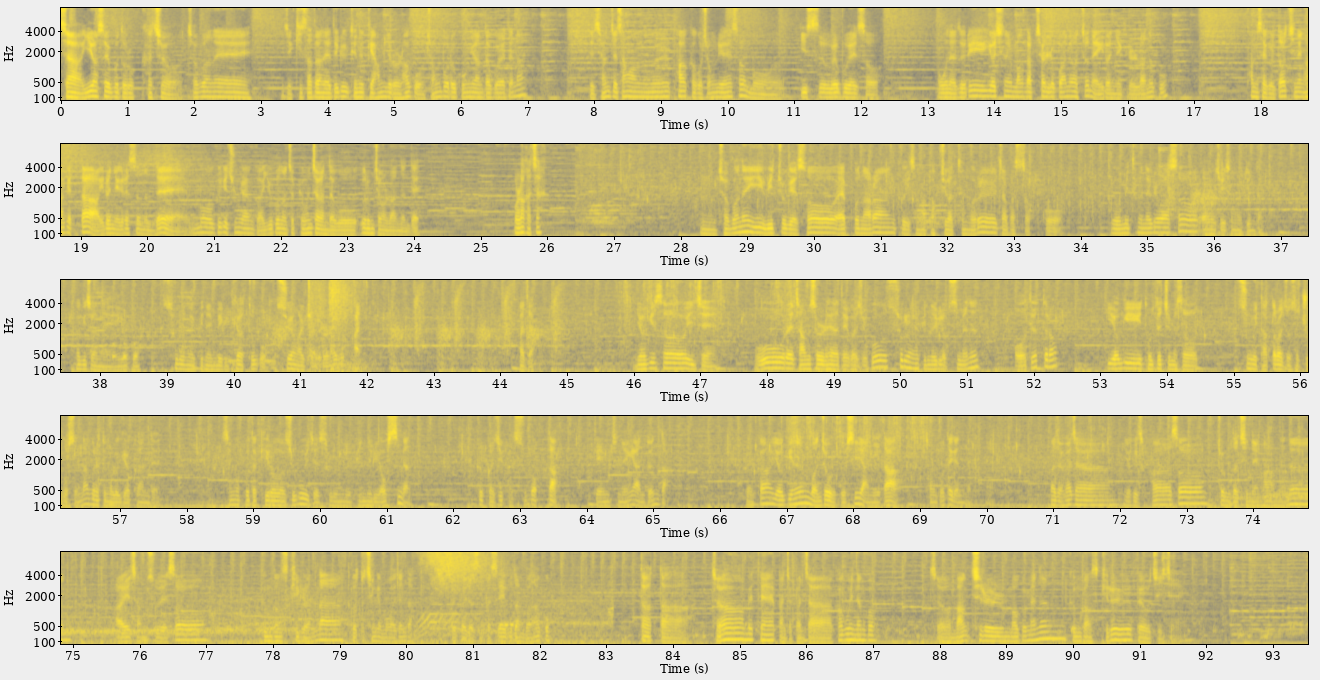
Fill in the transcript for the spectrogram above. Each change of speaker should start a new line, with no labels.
자, 이어서 해보도록 하죠. 저번에 이제 기사단 애들이 뒤늦게 합류를 하고 정보를 공유한다고 해야 되나? 현재 상황을 파악하고 정리해서 뭐 이스 외부에서 온 애들이 여신을 막 납치하려고 하면 어쩌네 이런 얘기를 나누고 탐색을 더 진행하겠다 이런 얘기를 했었는데 뭐 그게 중요한가 유건 어차피 혼자 간다고 으름장을 놨는데 올라가자 음 저번에 이 위쪽에서 에포나랑 그 이상한 박쥐 같은 거를 잡았었고 요 밑으로 내려와서 어저 이상을 뛴다 가기 전에 요거 수룡의 비늘 미리 껴두고 수영할 준비를 하고 아 가자 여기서 이제 오래 잠수를 해야 돼가지고 수룡의 비늘이 없으면은 어디였더라? 여기 돌 때쯤에서 숨이 다 떨어져서 죽었었나? 그랬던 걸로 기억하는데 생각보다 길어가지고 이제 수룡의 비늘이 없으면 끝까지 갈 수가 없다. 게임 진행이 안 된다. 그러니까 여기는 먼저 올 곳이 아니다 정도 되겠네. 예. 가자 가자. 여기서 가서 좀 더 진행하면은 아예 잠수해서 금강 스킬이었나? 그것도 챙겨 먹어야 된다. 여기까지 왔으니까 세이브도 한번 하고. 떴다. 저 밑에 반짝반짝 하고 있는 거 저 망치를 먹으면은 금강 스킬을 배우지 이제.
